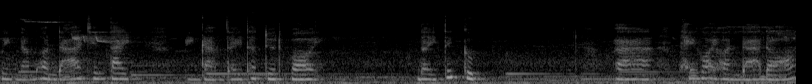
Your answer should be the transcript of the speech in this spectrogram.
mình nắm hòn đá trên tay, mình cảm thấy thật tuyệt vời, đầy tích cực. Và hãy gọi hòn đá đó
